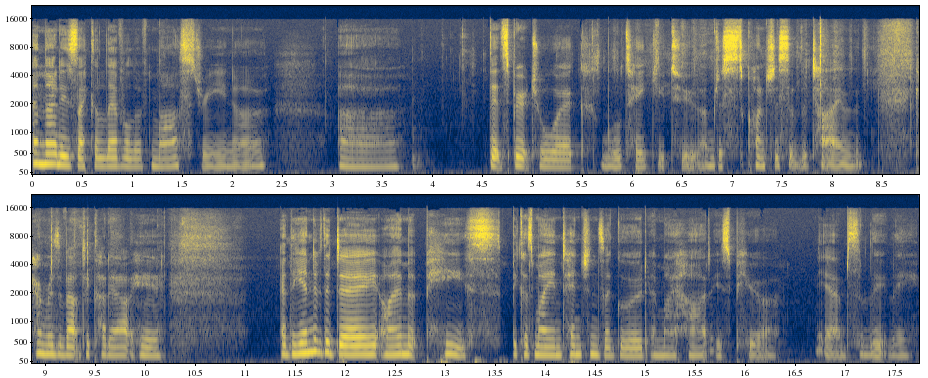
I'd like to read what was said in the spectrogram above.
and that is like a level of mastery you know uh, that spiritual work will take you to. I'm just conscious of the time. The camera's about to cut out here. At the end of the day, I am at peace because my intentions are good and my heart is pure. Yeah, absolutely.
